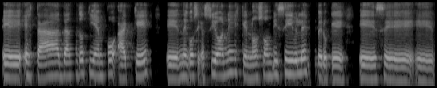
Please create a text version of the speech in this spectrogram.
eh, está dando tiempo a que eh, negociaciones que no son visibles, pero que se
